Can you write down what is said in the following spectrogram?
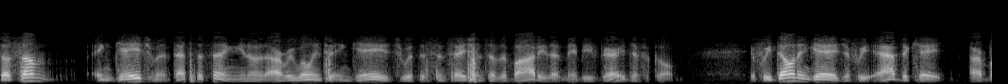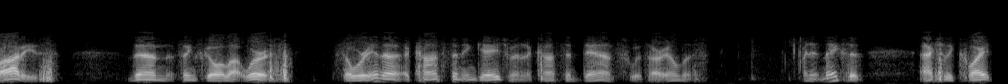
So some engagement, that's the thing, you know, are we willing to engage with the sensations of the body that may be very difficult? If we don't engage, if we abdicate our bodies, then things go a lot worse. So we're in a, a constant engagement, a constant dance with our illness. And it makes it actually quite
